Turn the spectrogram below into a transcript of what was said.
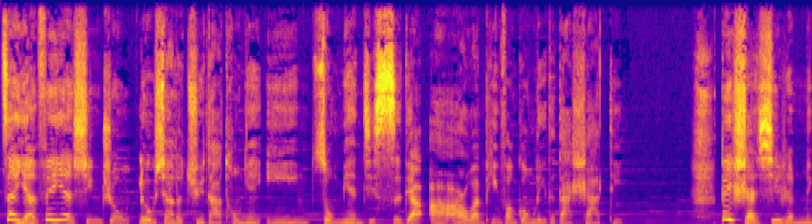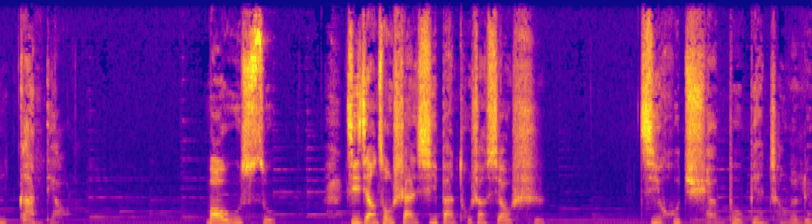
在严飞燕心中留下了巨大童年阴影、总面积四点二二万平方公里的大沙地，被陕西人民干掉了。毛乌素即将从陕西版图上消失，几乎全部变成了绿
